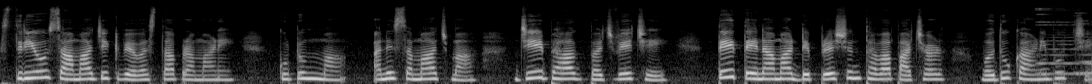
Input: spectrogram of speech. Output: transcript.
સ્ત્રીઓ સામાજિક વ્યવસ્થા પ્રમાણે કુટુંબમાં અને સમાજમાં જે ભાગ ભજવે છે, તે તેનામાં ડિપ્રેશન થવા પાછળ વધુ કારણીભૂત છે.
